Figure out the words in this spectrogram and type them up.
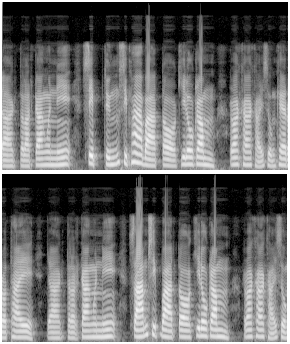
จากตลาดกลางวันนี้ 10-15 บาทต่อกิโลกรัม ราคาขายส่งแครอทไทย จากตลาดกลางวันนี้ 30 บาทต่อกิโลกรัม ราคาขายส่ง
